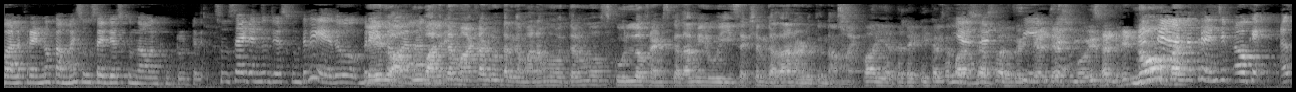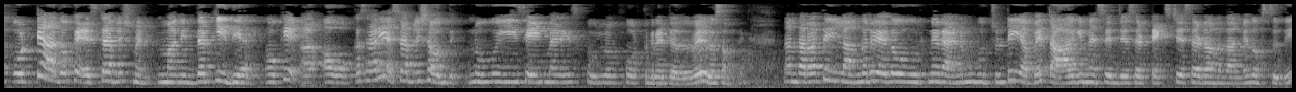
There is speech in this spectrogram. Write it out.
వాళ్ళ ఫ్రెండ్ ఒక అమ్మాయి సూసైడ్ చేసుకుందాం అనుకుంటుంటది. సూసైడ్ ఎందుకు చేసుకుంటది? ఏదో లేదు బ్రేక్ అప్పుడు వాళ్ళిద్దరు మాట్లాడుకుంటారు కదా మనము ఇద్దరము స్కూల్లో ఫ్రెండ్స్ కదా మీరు ఈ సెక్షన్ కదా అని అడుగుతుంది అమ్మాయి. ఫ్రెండ్షిప్ ఓకే ఒట్టి అదొక ఎస్టాబ్లిష్మెంట్ మన ఇద్దరికి ఇది అని. ఓకే ఒక్కసారి ఎస్టాబ్లిష్ అవుద్ది. నువ్వు ఈ సెయింట్ మేరీ స్కూల్లో ఫోర్త్ గ్రేడ్ చదివే ఏదో సంథింగ్ దాని తర్వాత వీళ్ళందరూ ఏదో ఊరికనే ర్యాండమ్ కూర్చుంటే ఈ అబ్బాయి తాగి మెసేజ్ చేశాడు టెక్స్ట్ చేశాడు అన్న దాని మీద వస్తుంది.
